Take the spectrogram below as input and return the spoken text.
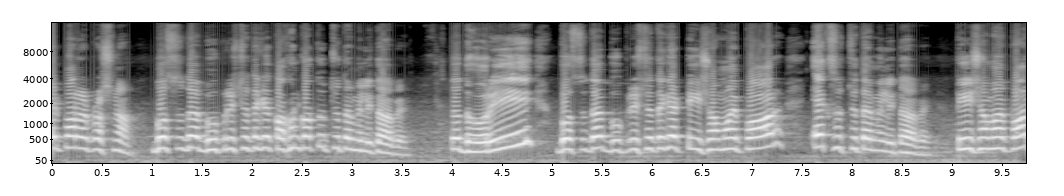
এরপরের প্রশ্ন বস্তুদয় ভূপৃষ্ঠ থেকে কখন কত উচ্চতা মিলিত হবে? তো ধরি বস্তুদয় ভূপৃষ্ঠ থেকে টি সময় পর এক্স উচ্চতা মিলিত হবে। টি সময় পর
